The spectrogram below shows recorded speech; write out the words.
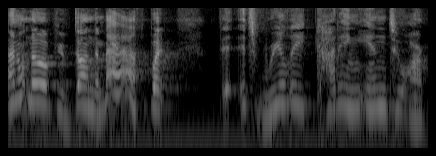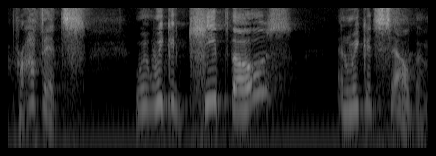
I don't know if you've done the math, but it's really cutting into our profits. We, we could keep those and we could sell them.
